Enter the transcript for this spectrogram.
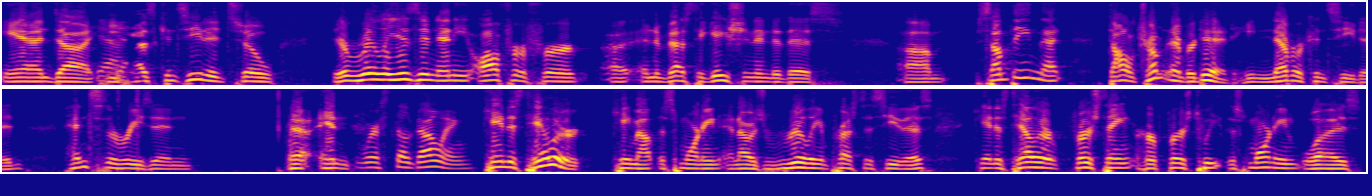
And uh, yeah. he has conceded. So there really isn't any offer for uh, an investigation into this. Um, something that Donald Trump never did. He never conceded. Hence the reason. Uh, and we're still going. Kandiss Taylor came out this morning, and I was really impressed to see this. Kandiss Taylor, first thing, her first tweet this morning was,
